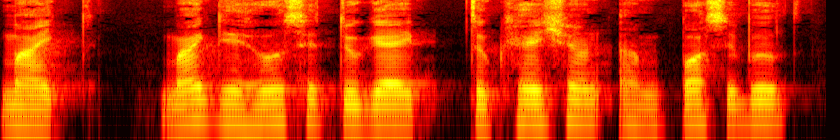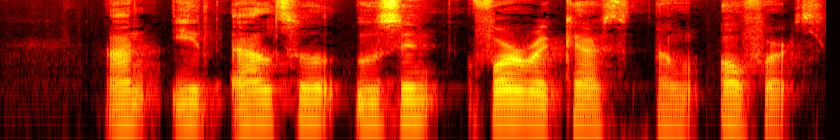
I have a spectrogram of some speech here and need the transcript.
Might. Might is used to give occasion and possible and it also used for requests and offers.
